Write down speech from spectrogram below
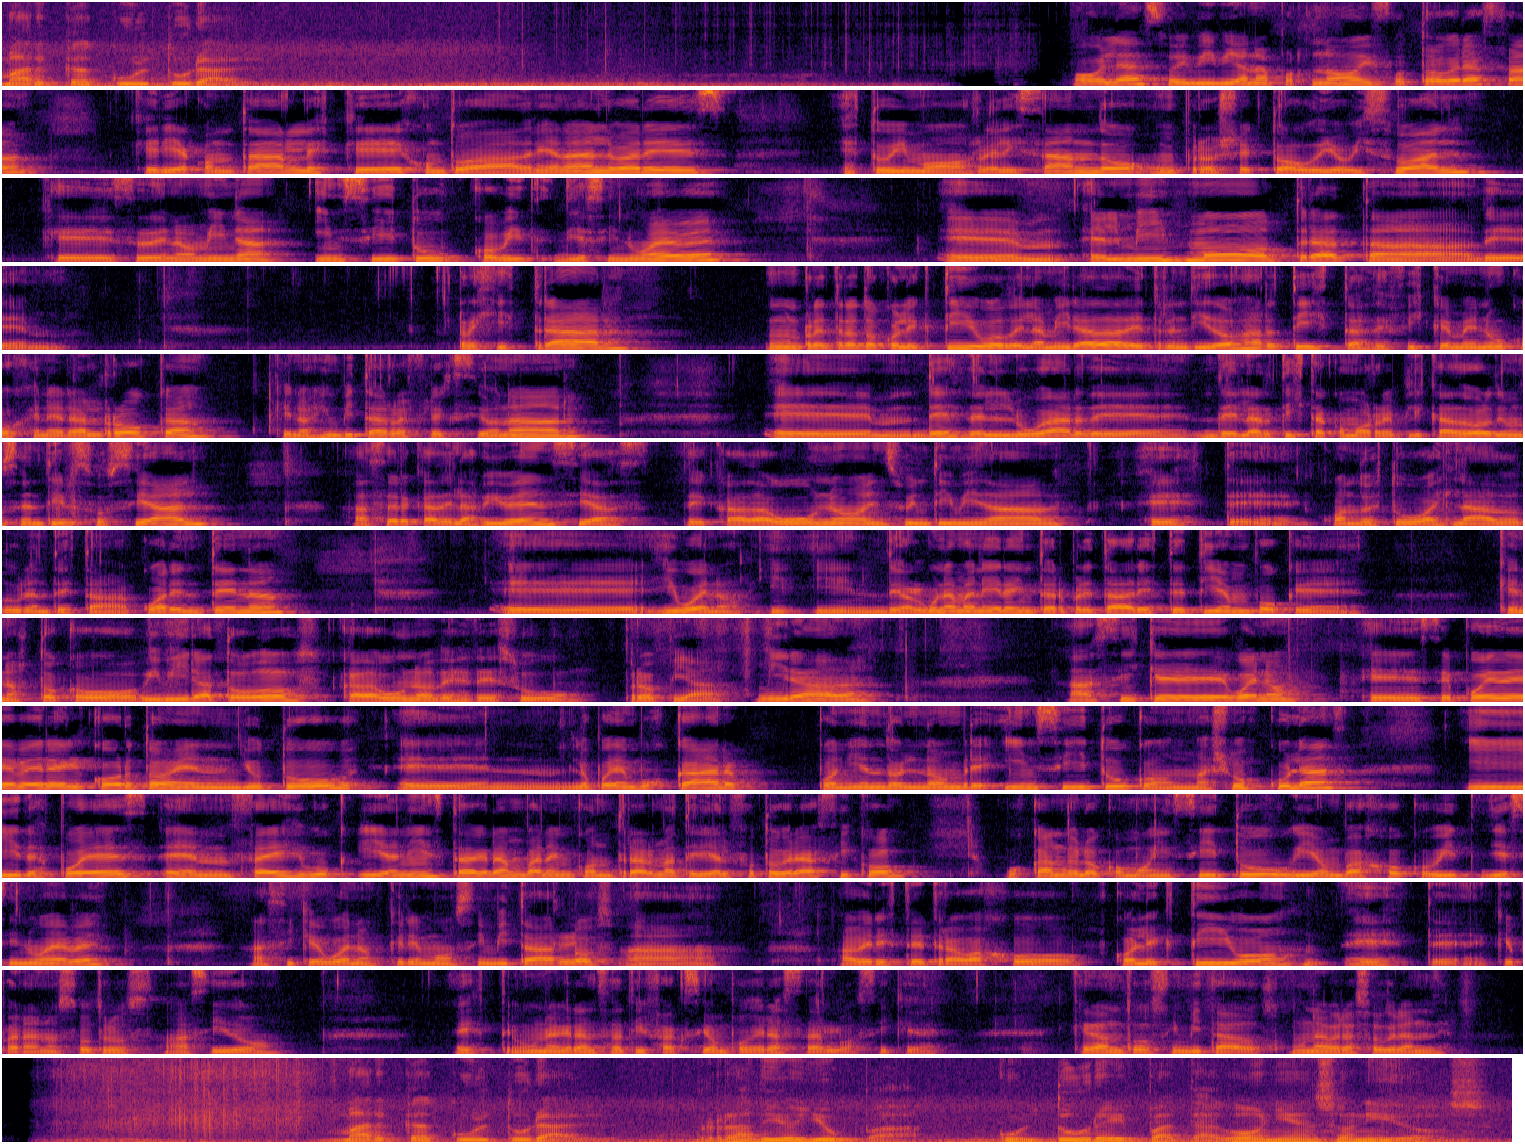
Marca Cultural. Hola, soy Viviana Portnoy, fotógrafa. Quería contarles que junto a Adrián Álvarez estuvimos realizando un proyecto audiovisual que se denomina In situ COVID-19. Em, el mismo trata de registrar un retrato colectivo de la mirada de 32 artistas de Fisque Menuco General Roca, que nos invita a reflexionar em, desde el lugar del artista como replicador de un sentir social acerca de las vivencias de cada uno en su intimidad este, cuando estuvo aislado durante esta cuarentena. Eh, y bueno, y, de alguna manera interpretar este tiempo que, nos tocó vivir a todos, cada uno desde su propia mirada. Así que bueno, eh, se puede ver el corto en YouTube, lo pueden buscar poniendo el nombre in situ con mayúsculas y después en Facebook y en Instagram van a encontrar material fotográfico buscándolo como in situ-COVID-19. Así que bueno, queremos invitarlos a, ver este trabajo colectivo este, que para nosotros ha sido este, una gran satisfacción poder hacerlo. Así que quedan todos invitados. Un abrazo grande. Marca Cultural, Radio Yupa Cultura y Patagonia en Sonidos.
